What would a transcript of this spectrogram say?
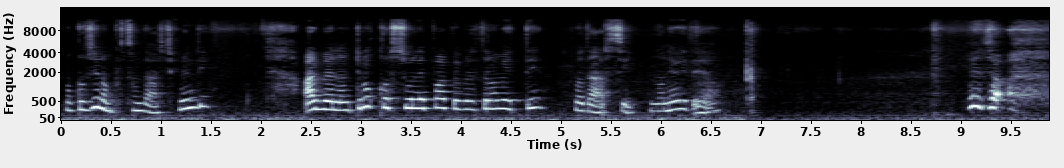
ma così non posso andarci, quindi almeno un trucco sulle palpebre te lo metti? Può darsi, non ne ho idea. E eh già.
